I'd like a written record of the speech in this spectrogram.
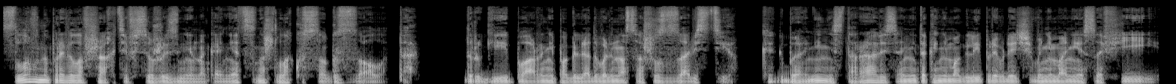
Словно провела в шахте всю жизнь и, наконец, нашла кусок золота. Другие парни поглядывали на Сашу с завистью. Как бы они ни старались, они так и не могли привлечь внимание Софии.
